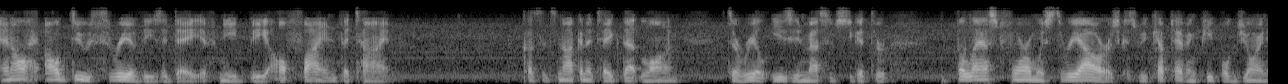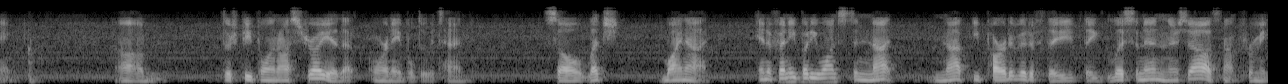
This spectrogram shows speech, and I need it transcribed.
And I'll I'll do three of these a day if need be. I'll find the time because it's not going to take that long. It's a real easy message to get through. The last forum was three hours because we kept having people joining. Um, there's people in Australia that weren't able to attend. So let's, why not? And if anybody wants to not not be part of it, if they they listen in and they say, oh, it's not for me.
